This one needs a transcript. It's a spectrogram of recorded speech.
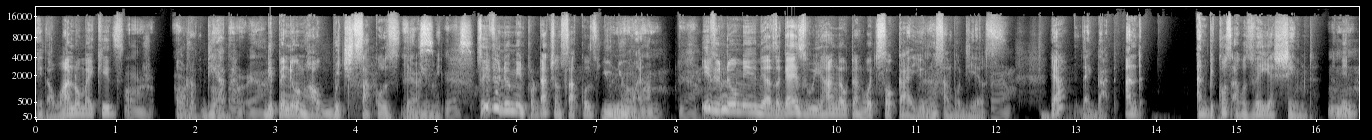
either one of my kids Or. Or the or- other, or- yeah. depending on how which circles you Yes. knew me. Yes. So if you knew me in production circles, you knew one. One. Yeah. If you knew me as the guys who we hang out and watch soccer, you knew somebody else. Yeah. like that. And and because I was very ashamed. I mm. mean,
